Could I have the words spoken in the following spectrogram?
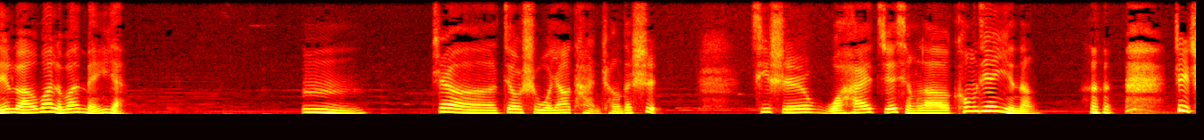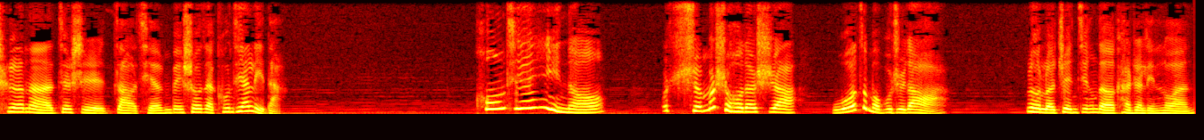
林鸾弯了弯眉眼。嗯，这就是我要坦诚的事。其实我还觉醒了空间异能。呵呵，这车呢，就是早前被收在空间里的。空间异能。什么时候的事啊？我怎么不知道啊？乐乐震惊的看着林鸾，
